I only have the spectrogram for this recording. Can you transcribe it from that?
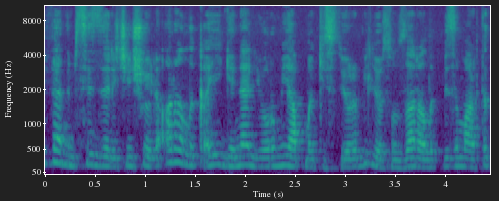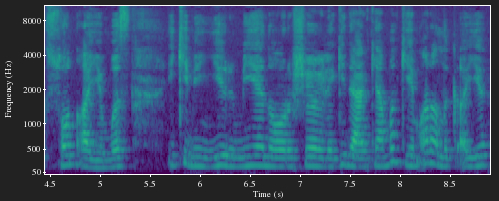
Efendim sizler için şöyle Aralık ayı genel yorumu yapmak istiyorum. Biliyorsunuz Aralık bizim artık son ayımız. 2020'ye doğru şöyle giderken bakayım Aralık ayı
